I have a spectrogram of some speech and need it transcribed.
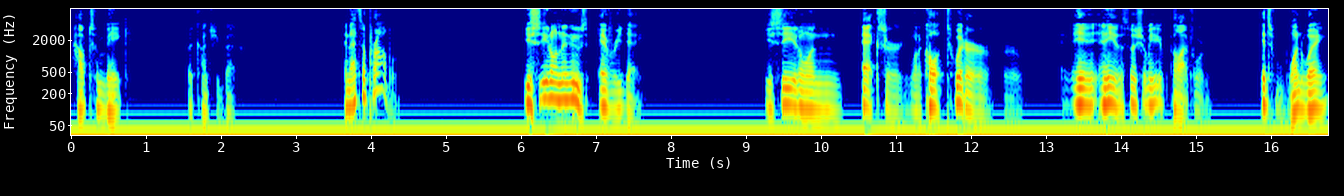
how to make the country better. And that's a problem. You see it on the news every day. You see it on X or you want to call it Twitter or any, any of the social media platforms. It's one way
